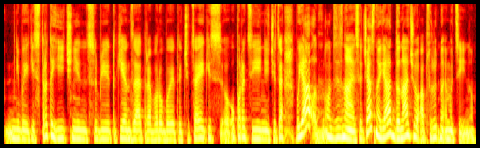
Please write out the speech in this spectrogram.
ніби якісь стратегічні собі такі НЗ треба робити, чи це якісь операційні, чи це. Бо я от зізнаюся, чесно, я доначу абсолютно емоційно.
